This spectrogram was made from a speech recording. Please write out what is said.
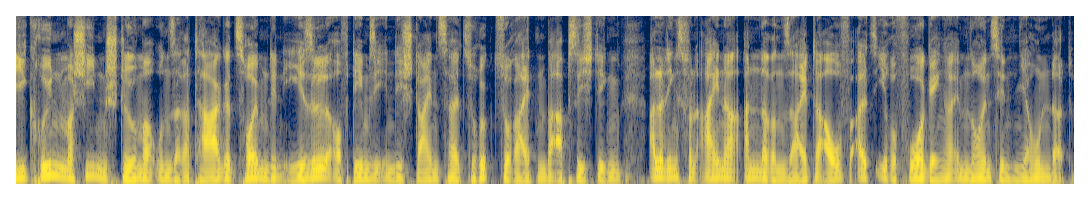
die grünen Maschinenstürmer unserer Tage zäumen den Esel, auf dem sie in die Steinzeit zurückzureiten beabsichtigen, allerdings von einer anderen Seite auf als ihre Vorgänger im 19. Jahrhundert.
